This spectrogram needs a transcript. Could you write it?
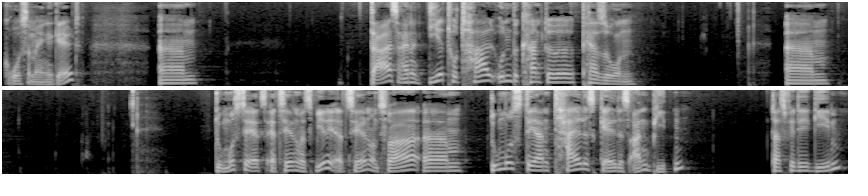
große Menge Geld. Ähm, da ist eine dir total unbekannte Person. Ähm, du musst dir jetzt erzählen, was wir dir erzählen, und zwar, ähm, du musst dir einen Teil des Geldes anbieten, das wir dir geben.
